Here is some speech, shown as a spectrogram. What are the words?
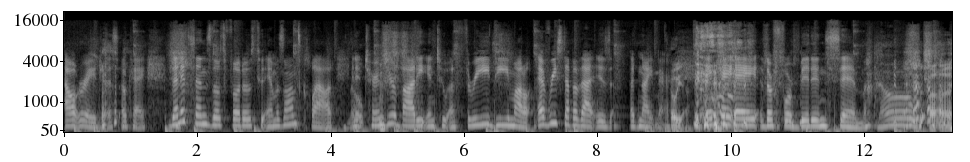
outrageous. Okay. Then it sends those photos to Amazon's cloud and it turns your body into a 3D model. Every step of that is a nightmare. Oh yeah. AKA the forbidden sim. No. Uh-uh.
